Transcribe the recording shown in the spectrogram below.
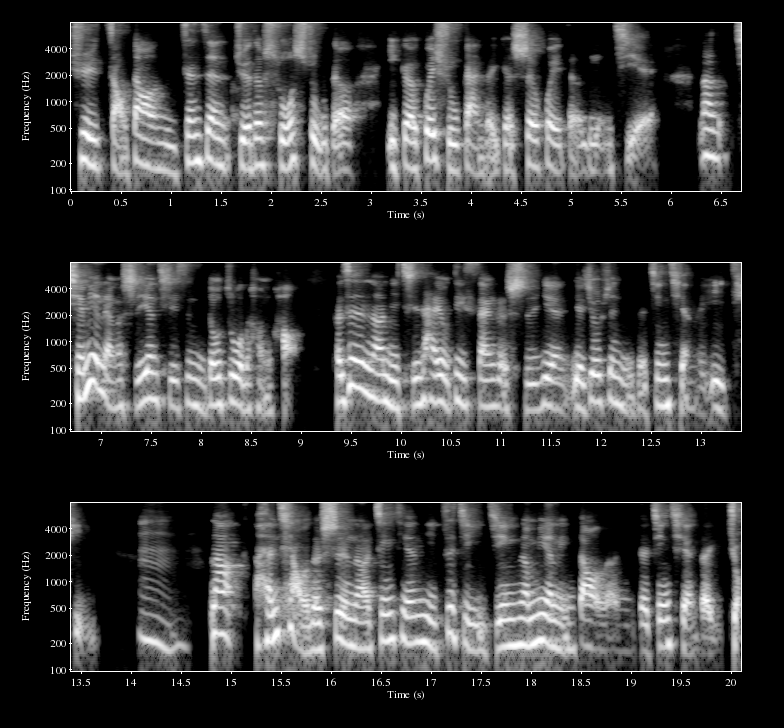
去找到你真正觉得所属的一个归属感的一个社会的连接。那前面两个实验其实你都做得很好，可是呢，你其实还有第三个实验，也就是你的金钱的议题。嗯，那很巧的是呢，今天你自己已经呢面临到了你的金钱的窘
